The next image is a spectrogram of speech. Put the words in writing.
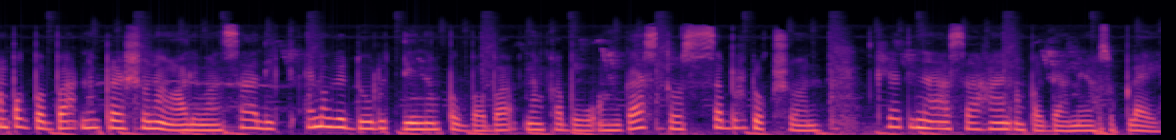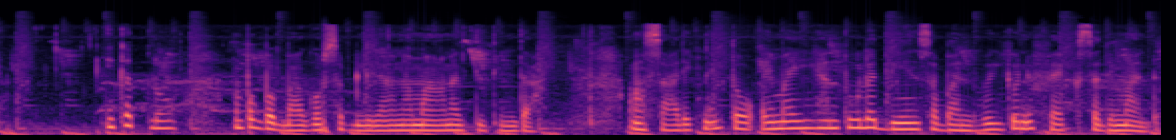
ang pagbaba ng presyo ng alimang salik ay magdudulot din ng pagbaba ng kabuuang gastos sa produksyon kaya tinaasahan ang pagdami ng supply. Ikatlo, ang pagbabago sa bilang ng mga nagtitinda. Ang salik na ito ay may hantulad din sa bandwagon effect sa demand.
